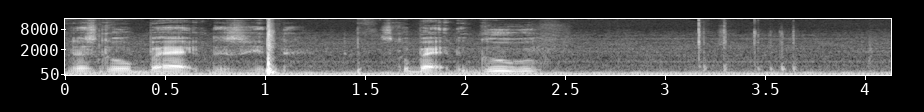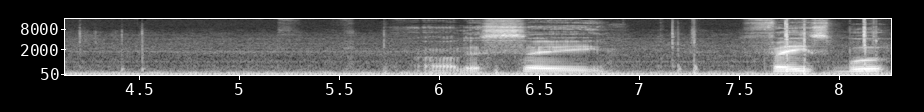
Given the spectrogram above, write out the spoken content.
Let's go back. Let's hit. Let's go back to Google. uh, let's say Facebook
